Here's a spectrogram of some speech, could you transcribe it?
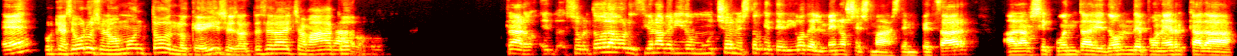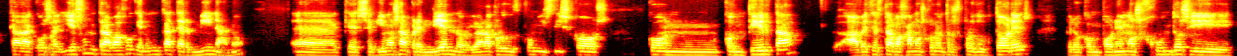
¿Eh? Porque has evolucionado un montón, lo que dices. Antes era el chamaco. Claro. Claro, en- sobre todo la evolución ha venido mucho en esto que te digo del menos es más, de empezar a darse cuenta de dónde poner cada, cada cosa. Y es un trabajo que nunca termina, ¿no? Eh, que seguimos aprendiendo. Yo ahora produzco mis discos con, con Tirta, a veces trabajamos con otros productores, pero componemos juntos y,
